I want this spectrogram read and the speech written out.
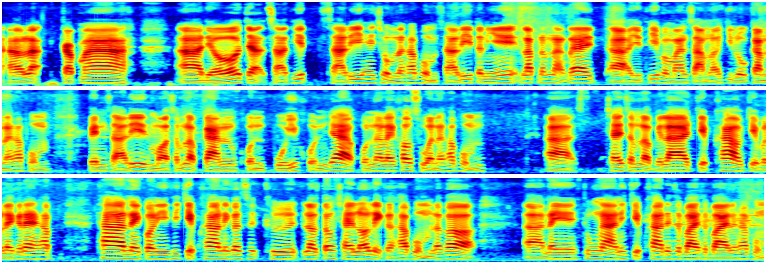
เอาละกลับมาอ่าเดี๋ยวจะสาธิตสาลี่ให้ชมนะครับ ผมสาลี่ตัวนี้รับน้ำหนักได้อ่าอยู่ที่ประมาณ 300กิโลกรัมนะครับ ผมเป็นสาลี่เหมาะสำหรับการขนปุ๋ยขนหญ้าขนอะไรเข้าสวนนะครับ ผมอ่าใช้สำหรับเวลาเก็บข้าวเก็บอะไรก็ได้ครับ ถ้าในกรณีที่เก็บข้าวนี่ก็คือเราต้องใช้ล้อเหล็กครับ ผมแล้วก็ในทุ่งนานี่เก็บข้าวได้สบายๆเลยครับ ผม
